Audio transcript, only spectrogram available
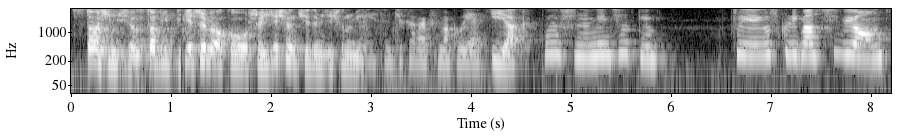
180 stopni, pieczymy około 60-70 Ja minut. jestem ciekawa jak smakuje. I jak? Pyszny, mięciutki. Czuję już klimat świąt.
